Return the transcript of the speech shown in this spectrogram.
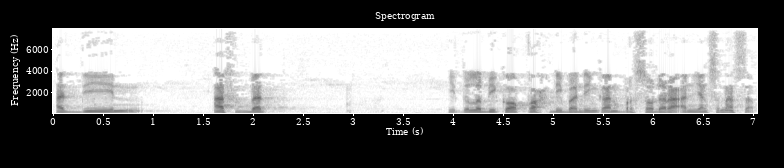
ad-din athbat itu lebih kokoh dibandingkan persaudaraan yang senasab.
